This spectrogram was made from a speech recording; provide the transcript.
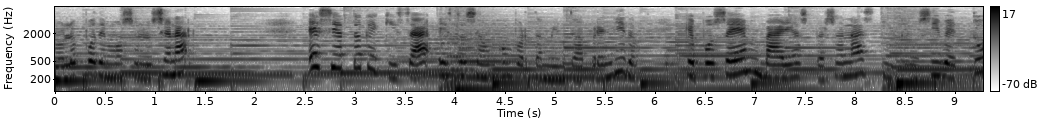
no lo podemos solucionar. Es cierto que quizá esto sea un comportamiento aprendido que poseen varias personas, inclusive tú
